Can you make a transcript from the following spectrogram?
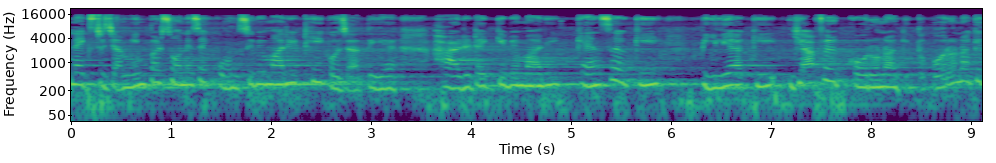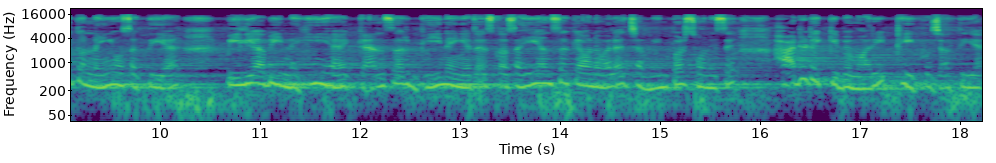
नेक्स्ट ज़मीन पर सोने से कौन सी बीमारी ठीक हो जाती है? हार्ट अटैक की बीमारी कैंसर की पीलिया की, या फिर कोरोना की तो कोरोना की तो नहीं हो सकती है। पीलिया भी नहीं है, कैंसर भी नहीं है तो इसका सही आंसर क्या होने वाला है? ज़मीन पर सोने से हार्ट अटैक की बीमारी ठीक हो जाती है।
